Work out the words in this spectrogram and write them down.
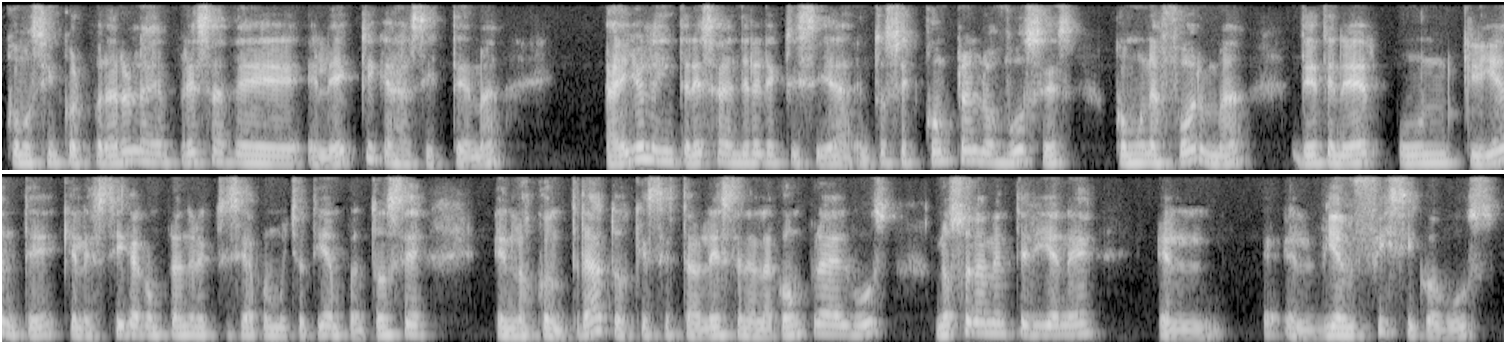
como se incorporaron las empresas de eléctricas al sistema, a ellos les interesa vender electricidad. Entonces compran los buses como una forma de tener un cliente que les siga comprando electricidad por mucho tiempo. Entonces, en los contratos que se establecen a la compra del bus, no solamente viene el, el bien físico bus,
